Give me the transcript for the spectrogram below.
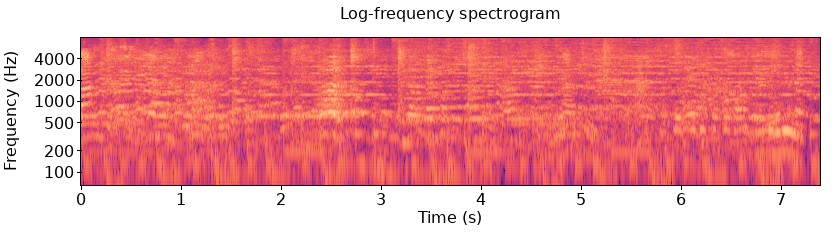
Bang. すいません。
